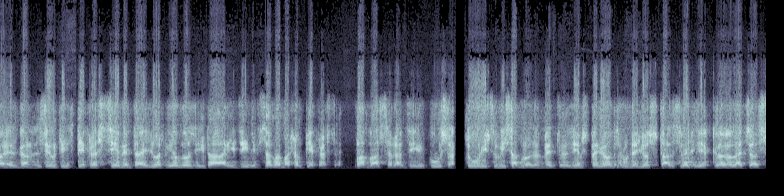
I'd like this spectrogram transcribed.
vai gan zivtiņas piekrastes ciemiem, tā ir ļoti liela nozīme. Tā arī dzīvības saglabāšana piekrastē. Labi, vasarā dzīve kūsā, turistu visu apglodot, bet ziemas periodā, rudeņos tās zvejnieka vecās,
